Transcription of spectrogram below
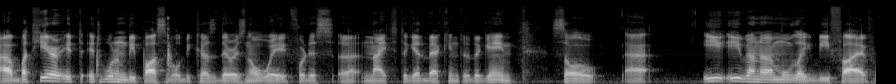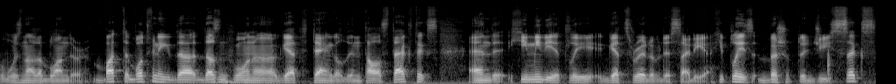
Uh, but here it, it wouldn't be possible because there is no way for this uh, knight to get back into the game. So even a move like b5 was not a blunder. But Botvinnik doesn't want to get tangled in Tal's tactics, and he immediately gets rid of this idea. He plays bishop to g6,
